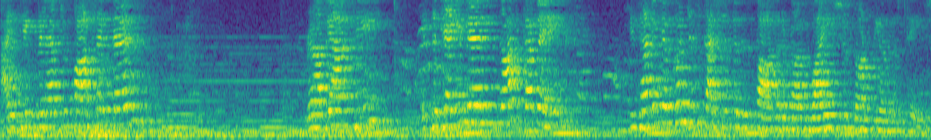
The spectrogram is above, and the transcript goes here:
I think we'll have to pass it then. Rabia auntie, if the teddy bear is not coming, he's having a good discussion with his father about why he should not be on the stage.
